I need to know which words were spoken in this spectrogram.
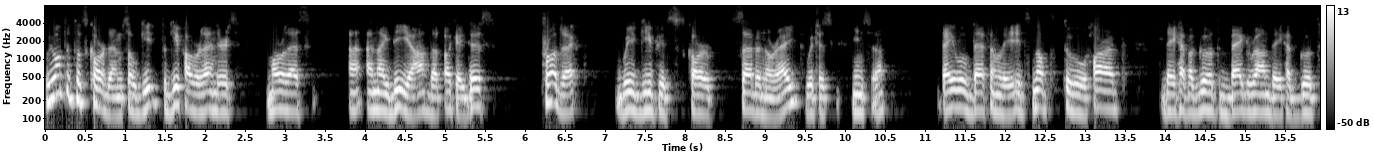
We wanted to score them, so to give our lenders more or less a, an idea that okay, this project we give it score seven or eight, which is means uh, they will definitely. It's not too hard. They have a good background. They have good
